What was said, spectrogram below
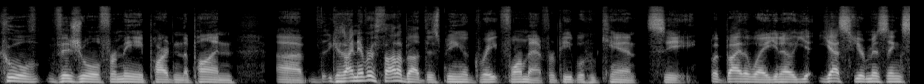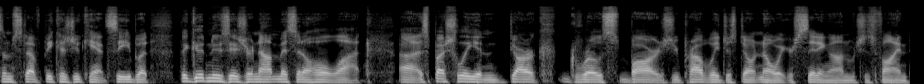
cool visual for me, pardon the pun. Uh, because I never thought about this being a great format for people who can't see. But by the way, you know, y- yes, you're missing some stuff because you can't see, but the good news is you're not missing a whole lot, uh, especially in dark, gross bars. You probably just don't know what you're sitting on, which is fine.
